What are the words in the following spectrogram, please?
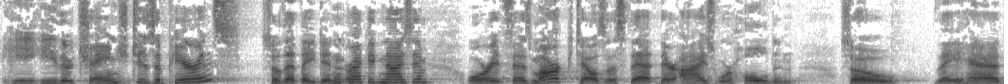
He either changed his appearance so that they didn't recognize him, or it says, Mark tells us that their eyes were holden. So they had,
